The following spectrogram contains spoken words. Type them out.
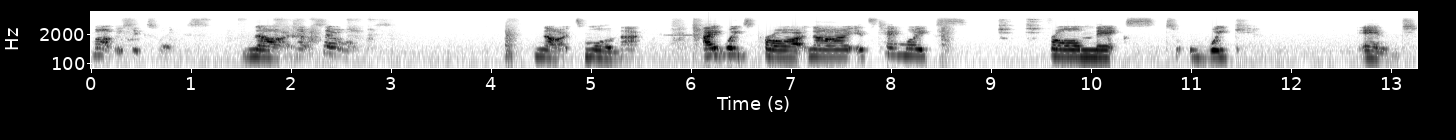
Might be six weeks. No, No, seven weeks. no, it's more than that. Eight weeks prior. No, it's ten weeks from next week end.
